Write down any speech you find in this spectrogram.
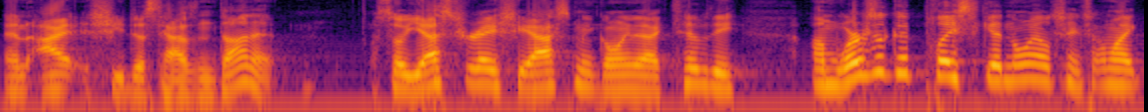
and I she just hasn't done it. So yesterday she asked me going to the activity, um, where's a good place to get an oil change? I'm like,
